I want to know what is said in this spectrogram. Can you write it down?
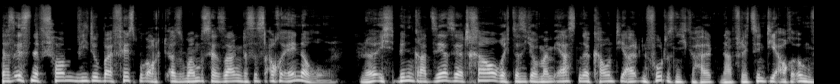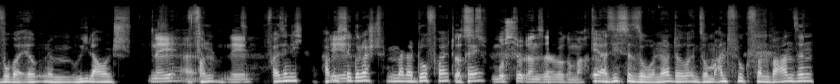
Das ist eine Form, wie du bei Facebook auch, also man muss ja sagen, das ist auch Erinnerung. Ne? Ich bin gerade sehr, sehr traurig, dass ich auf meinem ersten Account die alten Fotos nicht gehalten habe. Vielleicht sind die auch irgendwo bei irgendeinem Relaunch. Nee, äh, von, nee. Weiß ich nicht. Habe nee. ich sie gelöscht in meiner Doofheit? Okay. Das musst du dann selber gemacht haben. Ja, siehst du so, ne? In so einem Anflug von Wahnsinn.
